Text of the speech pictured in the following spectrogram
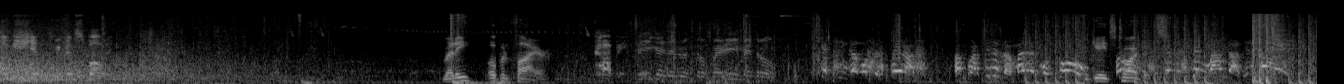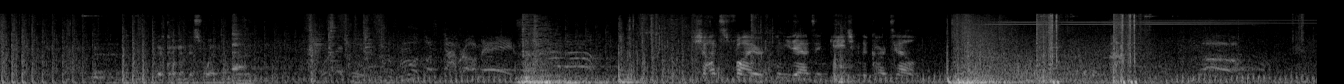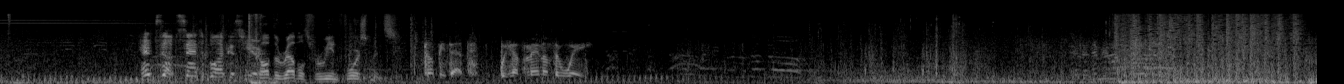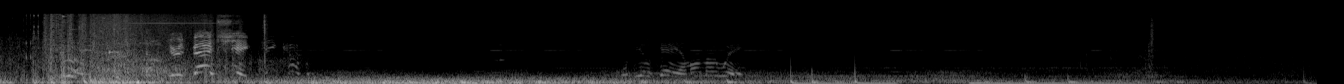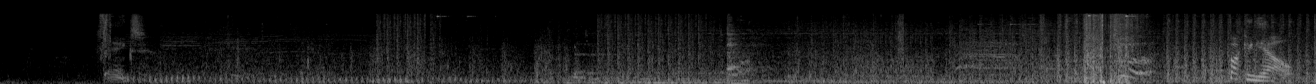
Oh shit, we've been spotted. Ready? Open fire. Copy. ¿Qué chingados esperan? ¡A partir de la madre con todo! Engage targets. ¿Quién es quien manda? ¡Disparen! They're coming this way. Shots fired. Unidad's engaging the cartel. Heads up, Santa Blanca's here. Called the rebels for reinforcements. Copy that. We have men on the way. You're in bad shape. Take cover. You'll be okay. I'm on my way. Fucking hell!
